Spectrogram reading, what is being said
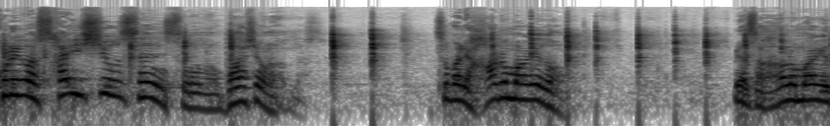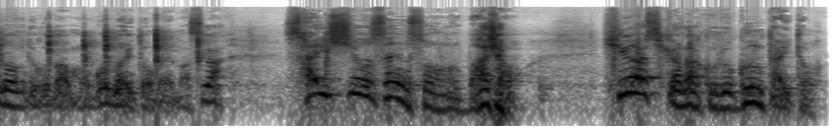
これが最終戦争の場所なんです。つまりハルマゲドン。皆さんハルマゲドンということはもうご存知と思いますが最終戦争の場所。東から来る軍隊と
